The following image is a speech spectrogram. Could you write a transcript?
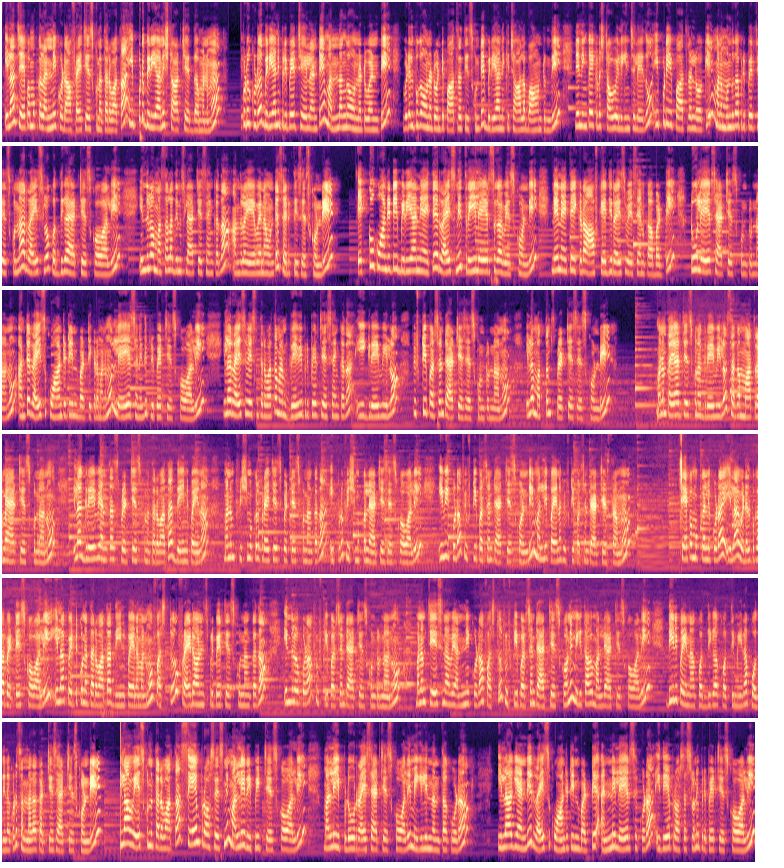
ఇలా చేప ముక్కలన్నీ కూడా ఫ్రై చేసుకున్న తర్వాత ఇప్పుడు బిర్యానీ స్టార్ట్ చేద్దాం మనము. ఇప్పుడు కూడా బిర్యానీ ప్రిపేర్ చేయాలంటే మందంగా ఉన్నటువంటి వెడల్పుగా ఉన్నటువంటి పాత్ర తీసుకుంటే బిర్యానీకి చాలా బాగుంటుంది. నేను ఇంకా ఇక్కడ స్టవ్ వెలిగించలేదు. ఇప్పుడు ఈ పాత్రలోకి మనం ముందుగా ప్రిపేర్ చేసుకున్న రైస్లో కొద్దిగా యాడ్ చేసుకోవాలి. ఇందులో మసాలా దినుసులు యాడ్ చేసాం కదా అందులో ఏవైనా ఉంటే సైడ్కి తీసేసుకోండి. ఎక్కువ క్వాంటిటీ బిర్యానీ అయితే రైస్ని త్రీ లేయర్స్గా వేసుకోండి. నేనైతే ఇక్కడ హాఫ్ కేజీ రైస్ వేసాను కాబట్టి టూ లేయర్స్ యాడ్ చేసుకుంటున్నాను. అంటే రైస్ క్వాంటిటీని బట్టి ఇక్కడ మనము లేయర్స్ అనేది ప్రిపేర్ చేసుకోవాలి. ఇలా రైస్ వేసిన తర్వాత మనం గ్రేవీ ప్రిపేర్ చేసాం కదా ఈ గ్రేవీలో ఫిఫ్టీ పర్సెంట్ యాడ్ చేసేసుకుంటున్నాను. ఇలా మొత్తం స్ప్రెడ్ చేసేసుకోండి. మనం తయారు చేసుకున్న గ్రేవీలో సగం మాత్రమే యాడ్ చేసుకున్నాను. ఇలా గ్రేవీ అంతా స్ప్రెడ్ చేసుకున్న తర్వాత దేనిపైన మనం ఫిష్ ముక్కలు ఫ్రై చేసి పెట్టేసుకున్నాం కదా ఇప్పుడు ఫిష్ ముక్కల్ని యాడ్ చేసేసుకోవాలి. ఇవి కూడా ఫిఫ్టీ పర్సెంట్ యాడ్ చేసుకోండి మళ్ళీ పైన ఫిఫ్టీ పర్సెంట్ యాడ్ చేస్తాము. చేప ముక్కల్ని కూడా ఇలా వెడల్పుగా పెట్టేసుకోవాలి. ఇలా పెట్టుకున్న తర్వాత దీనిపైన మనము ఫస్ట్ ఫ్రైడ్ ఆనియన్స్ ప్రిపేర్ చేసుకున్నాం కదా. ఇందులో కూడా ఫిఫ్టీ పర్సెంట్ యాడ్ చేసుకుంటున్నాను. మనం చేసినవి అన్నీ కూడా ఫస్ట్ ఫిఫ్టీ పర్సెంట్ యాడ్ చేసుకొని మిగతావి మళ్ళీ యాడ్ చేసుకోవాలి. దీనిపైన కొద్దిగా కొత్తిమీర పుదీనా కూడా సన్నగా కట్ చేసి యాడ్ చేసుకోండి. ఇలా వేసుకున్న తర్వాత సేమ్ ప్రాసెస్ని మళ్ళీ రిపీట్ చేసుకోవాలి. మళ్ళీ ఇప్పుడు రైస్ యాడ్ చేసుకోవాలి. మిగిలిందంతా కూడా. ఇలాగే అండి రైస్ క్వాంటిటీని బట్టి అన్ని లేయర్స్ కూడా ఇదే ప్రాసెస్లోనే ప్రిపేర్ చేసుకోవాలి.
